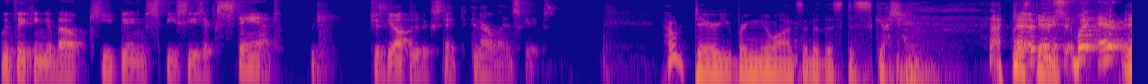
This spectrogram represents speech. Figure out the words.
when thinking about keeping species extant, which is the opposite of extinct in our landscapes. How dare you bring nuance into this discussion? Just kidding. It's, but It's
